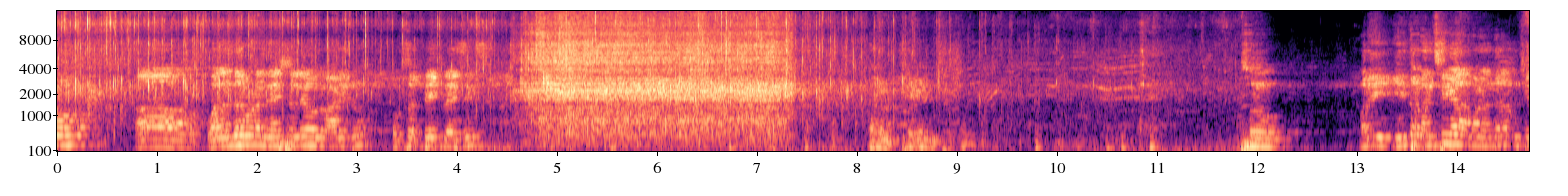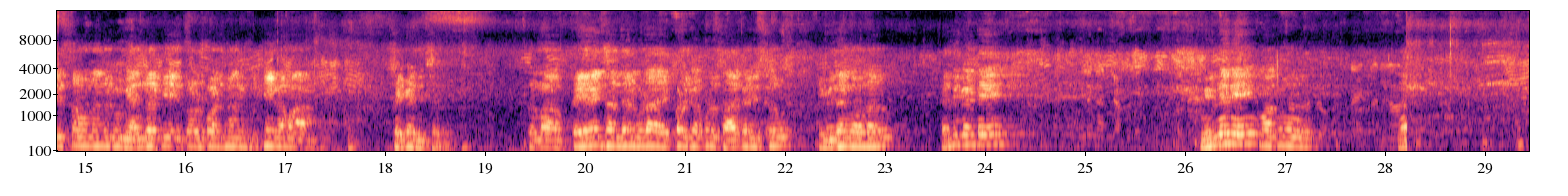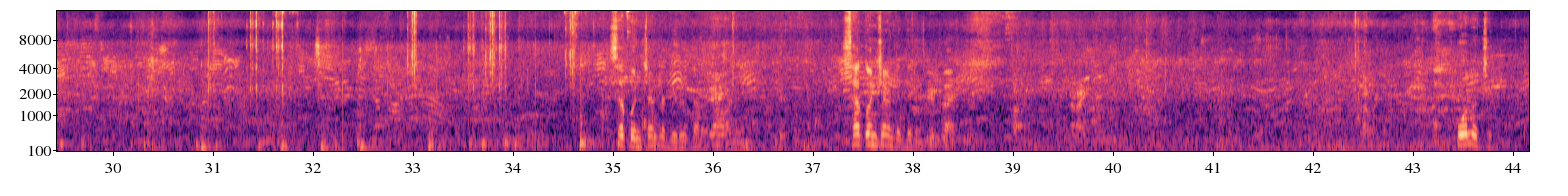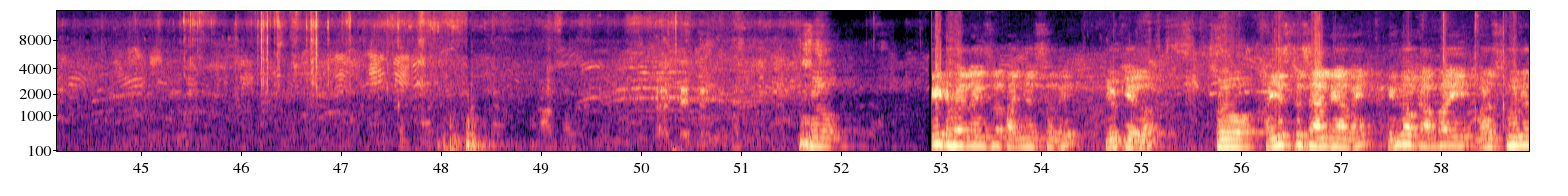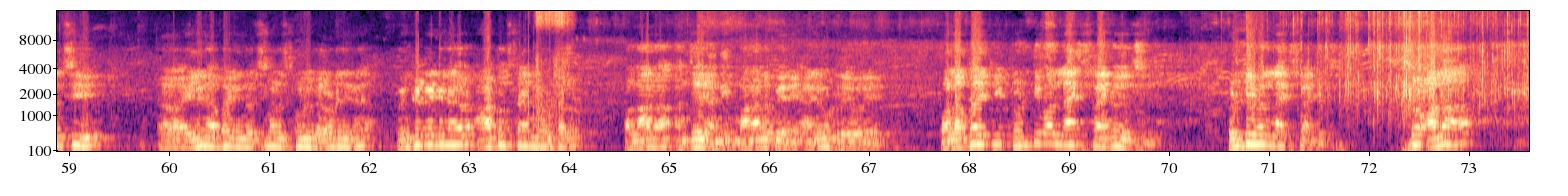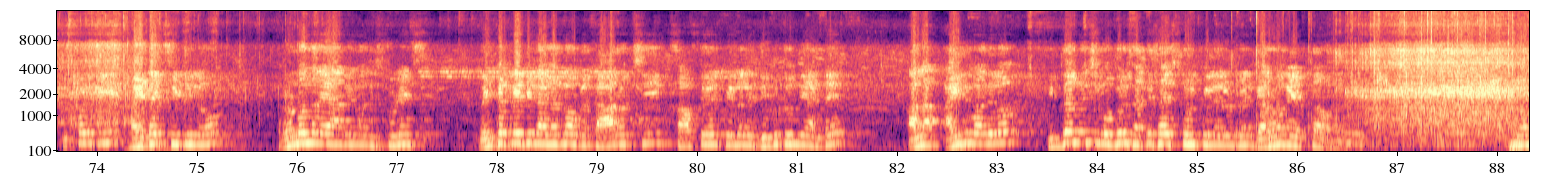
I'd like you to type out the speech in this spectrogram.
వాళ్ళందరూ కూడా నేషనల్ లెవెల్ ఆడిరు ఒకసారి టేక్ ప్లేసెస్ సో మరి ఇంత మంచిగా మనందరం చేస్తా ఉన్నందుకు మీ అందరికీ తోడ్పడుతున్నందుకు ముఖ్యంగా మా సెకండ్ ఇచ్చారు సో మా పేరెంట్స్ అందరూ కూడా ఎప్పటికప్పుడు సహకరిస్తూ ఈ విధంగా ఉన్నారు. ఎందుకంటే నిన్ననే మాకు సార్ కొంచెం అట్లా తిరుగుతారు? సార్ కొంచెం అట్లా తిరుగుతారు? పోలొచ్చు సో స్ట్రీట్ హెయిర్ లైన్స్లో పనిచేస్తుంది యూకేలో. సో హైయెస్ట్ శాలరీ ఆమె. నిన్న ఒక అబ్బాయి మన స్కూల్ నుంచి వెళ్ళిన అబ్బాయి నిన్న వచ్చి మన స్కూల్ కలవడం జరిగింది వెంకటరెడ్డి నగర్ ఆటో స్టాండ్లో ఉంటారు. వాళ్ళ నాన్న అంజయ్ అని మా నాన్న పేరే ఆయన కూడా డ్రైవరే. వాళ్ళ అబ్బాయికి ట్వంటీ వన్ ల్యాక్స్ ప్యాకేజ్ వచ్చింది. Twenty one lakhs package so అలా ఇప్పటికీ హైటెక్ సిటీలో రెండు వందల యాభై మంది స్టూడెంట్స్ వెంకటరెడ్డి నగర్లో ఒక కార్ వచ్చి సాఫ్ట్వేర్ పిల్లల్ని దిగుతుంది అంటే అలా ఐదు మందిలో ఇద్దరు నుంచి ముగ్గురు సత్యసాయి స్కూల్ పిల్లలు ఉంటారని గర్వంగా చెప్తా ఉన్నాను సో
